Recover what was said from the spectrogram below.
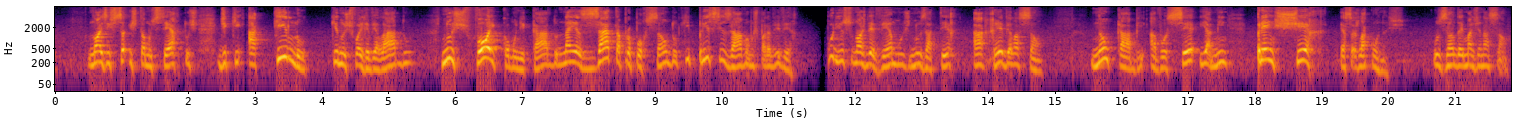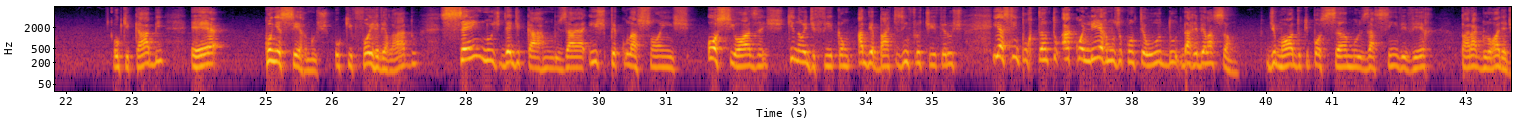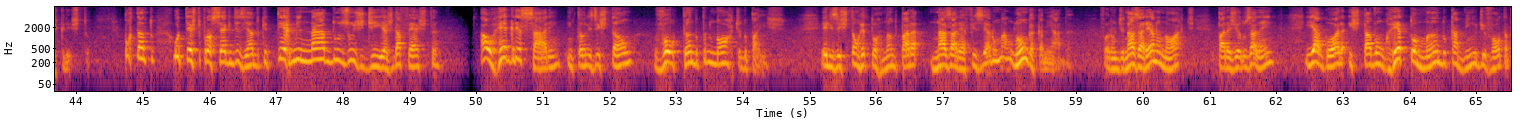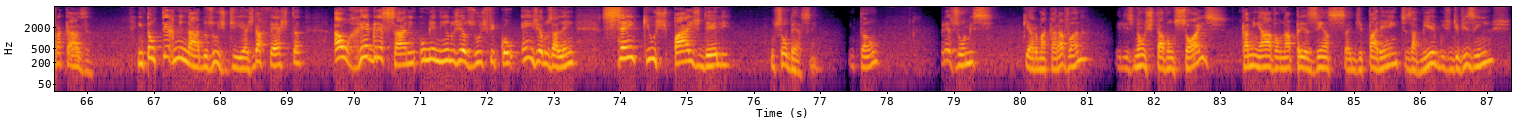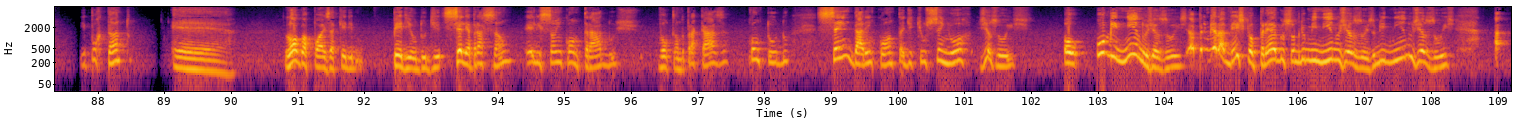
nós estamos certos de que aquilo que nos foi revelado nos foi comunicado na exata proporção do que precisávamos para viver. Por isso, nós devemos nos ater à revelação. Não cabe a você e a mim preencher essas lacunas usando a imaginação. O que cabe é conhecermos o que foi revelado, sem nos dedicarmos a especulações ociosas que não edificam, a debates infrutíferos e assim, portanto, acolhermos o conteúdo da revelação, de modo que possamos assim viver para a glória de Cristo. Portanto, o texto prossegue dizendo que terminados os dias da festa, ao regressarem, então eles estão voltando para o norte do país. Eles estão retornando para Nazaré. Fizeram uma longa caminhada. Foram de Nazaré no norte para Jerusalém e agora estavam retomando o caminho de volta para casa. Então, terminados os dias da festa, ao regressarem, o menino Jesus ficou em Jerusalém sem que os pais dele o soubessem. Então, presume-se que era uma caravana, eles não estavam sós, caminhavam na presença de parentes, amigos, de vizinhos, e, portanto, é, logo após aquele período de celebração, eles são encontrados voltando para casa, contudo, sem darem conta de que o Senhor Jesus, ou o menino Jesus, é a primeira vez que eu prego sobre o menino Jesus. O menino Jesus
